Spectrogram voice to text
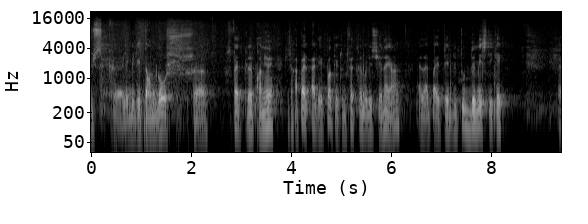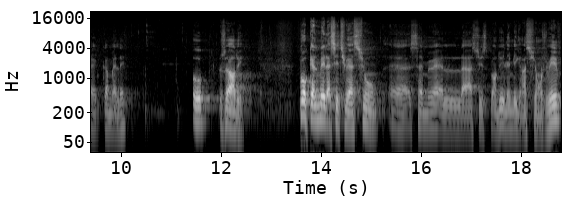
puisque les militants de gauche euh, fêtent le 1er mai, qui, je rappelle, à l'époque est une fête révolutionnaire. Hein. Elle n'a pas été du tout domestiquée euh, comme elle est aujourd'hui. Pour calmer la situation, euh, Samuel a suspendu l'émigration juive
